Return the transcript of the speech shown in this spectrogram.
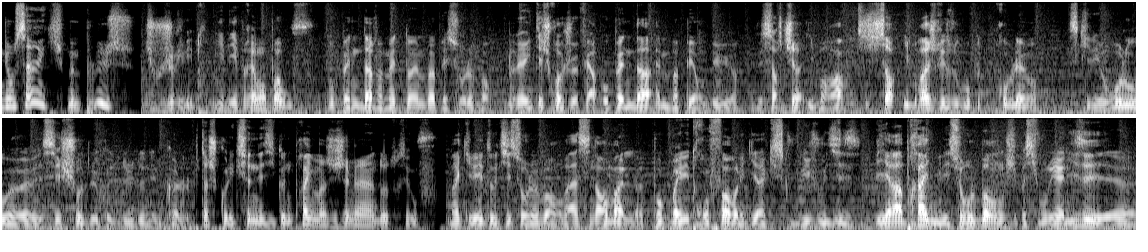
million 5, même plus. Je vous jure, il est, il est vraiment pas ouf. Openda va mettre ton Mbappé sur le banc. La vérité, je crois que je vais faire Openda, Mbappé en BU. Hein. Je vais sortir Ibra. Si je sors Ibra, je résous beaucoup de problèmes. Hein. Parce qu'il est relou, euh, c'est chaud de, lui donner le col. Putain, je collectionne les icônes prime, hein, j'ai jamais rien d'autre, c'est ouf. Makil est Totti sur le banc, bah c'est normal. Pogba il est trop fort, les gars, qu'est-ce que vous voulez que je vous dise? Vieira Prime, il est sur le banc, je sais pas si vous réalisez. Euh,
